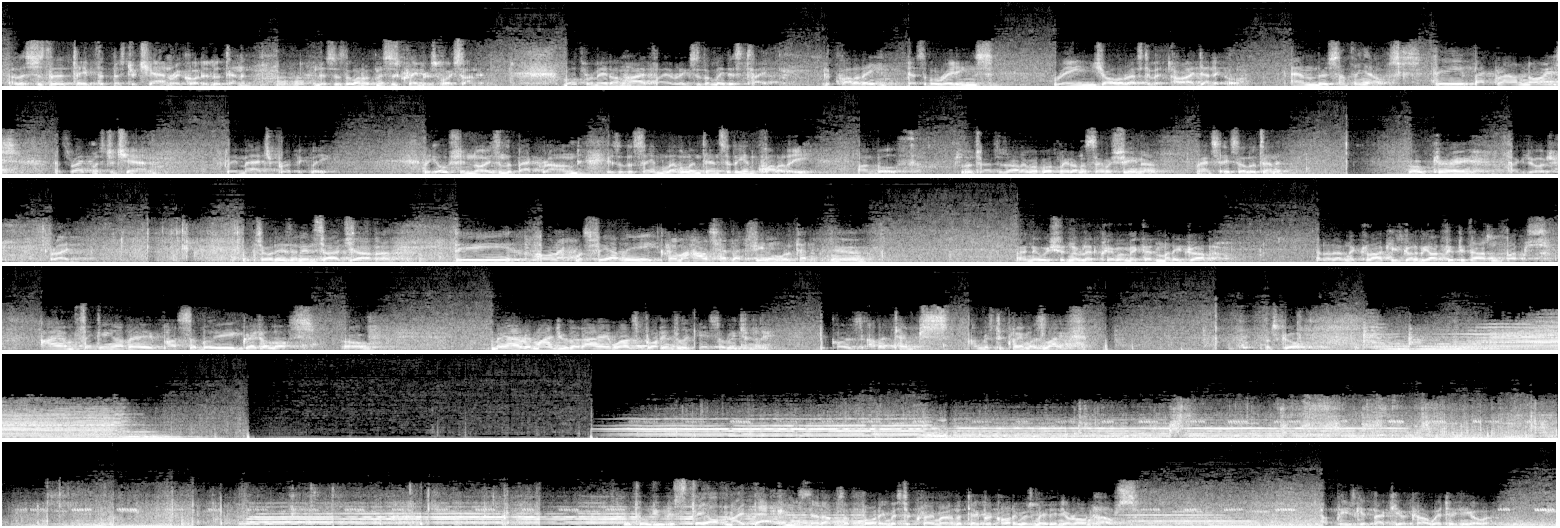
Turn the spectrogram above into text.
Now, this is the tape that Mr. Chan recorded, Lieutenant. And this is the one with Mrs. Kramer's voice on it. Both were made on hi-fi rigs of the latest type. The quality, decibel ratings, range, all the rest of it are identical. And there's something else. The background noise? That's right, Mr. Chan. They match perfectly. The ocean noise in the background is of the same level, intensity, and quality on both. So the chances are they were both made on the same machine, huh? I'd say so, Lieutenant. Okay. Thank you, George. Right. So it is an inside job, huh? The whole atmosphere of the Kramer house had that feeling, Lieutenant. Yeah. I knew we shouldn't have let Kramer make that money drop. At 11 o'clock, he's going to be out 50,000 bucks. I am thinking of a possibly greater loss. Oh? May I remind you that I was brought into the case originally because of attempts on Mr. Kramer's life. Let's go. House. Now, please get back to your car. We're taking over.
